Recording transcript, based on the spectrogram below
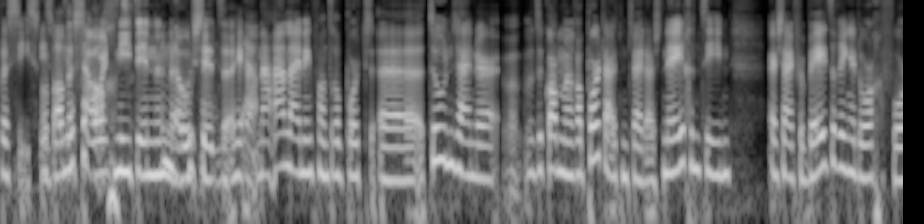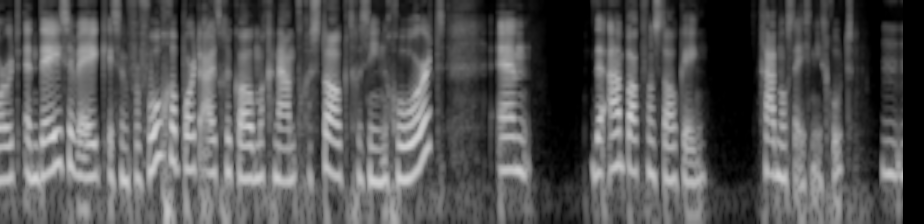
precies. Want anders zou het niet in een no zitten. Ja, ja. Naar aanleiding van het rapport eh, toen zijn er... Er kwam een rapport uit in 2019. Er zijn verbeteringen doorgevoerd. En deze week is een vervolgrapport uitgekomen... genaamd Gestalkt, Gezien, Gehoord. En de aanpak van stalking gaat nog steeds niet goed. Hm.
